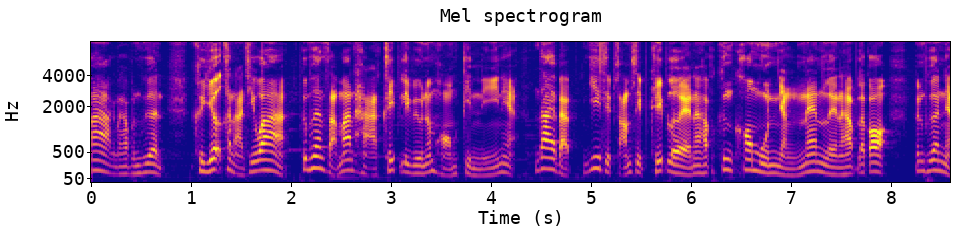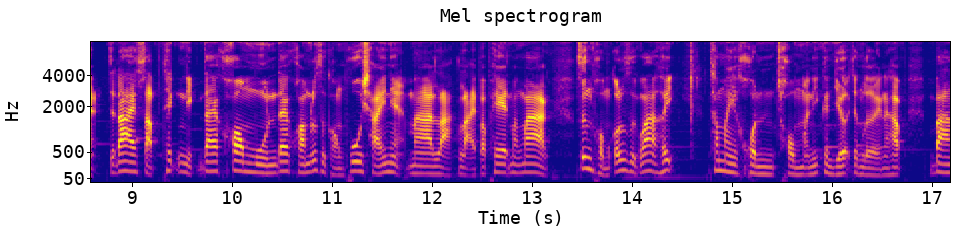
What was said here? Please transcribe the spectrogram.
มากๆนะครับเพื่อนๆคือเยอะขนาดที่ว่าเพื่อนๆสามารถหาคลิปรีวิวน้ำหอมกลิ่นนี้เนี่ยได้แบบ 20-30 คลิปเลยนะครับครึ่งข้อมูลอย่างแน่นเลยนะครับแล้วก็เพื่อนๆเนี่ยจะได้สับเทคนิคได้ข้อมูลได้ความรู้สึกของผู้ใช้เนี่ยมาหลากหลายประเภทมากๆ ซึ่งผมก็รู้สึกว่าเฮ้ยทำไมคนชมอันนี้กันเยอะจังเลยนะครับ บาง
